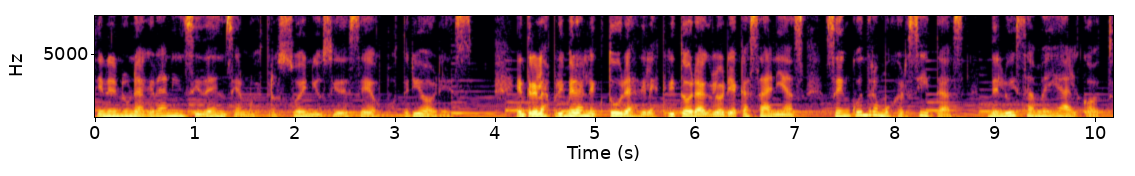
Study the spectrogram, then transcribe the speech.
tienen una gran incidencia en nuestros sueños y deseos posteriores. Entre las primeras lecturas de la escritora Gloria Casañas se encuentra Mujercitas, de Luisa May Alcott.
